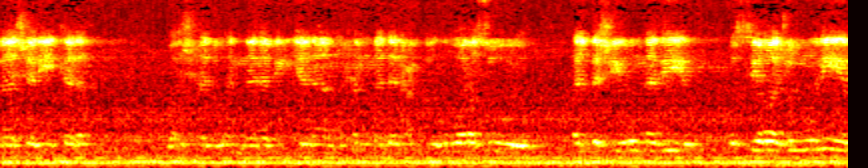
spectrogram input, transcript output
لا شريك له وأشهد أن نبينا محمدا عبده ورسوله البشير النذير والسراج المنير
